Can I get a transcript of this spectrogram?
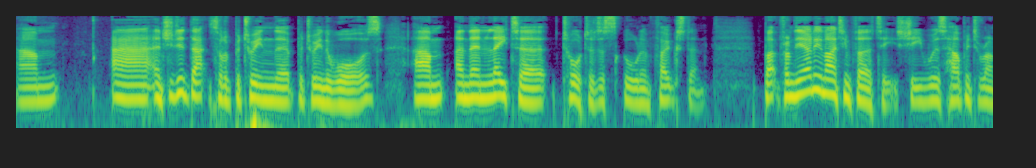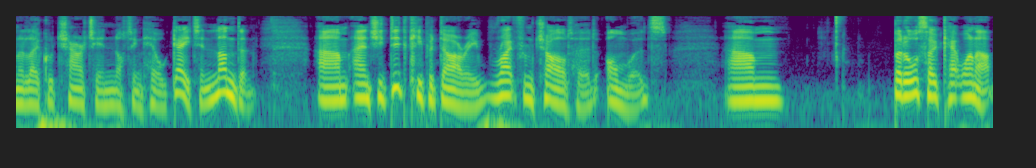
Um, uh, and she did that sort of between the between the wars, um, and then later taught at a school in Folkestone. But from the early 1930s, she was helping to run a local charity in Notting Hill Gate in London. Um, and she did keep a diary right from childhood onwards, um, but also kept one up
